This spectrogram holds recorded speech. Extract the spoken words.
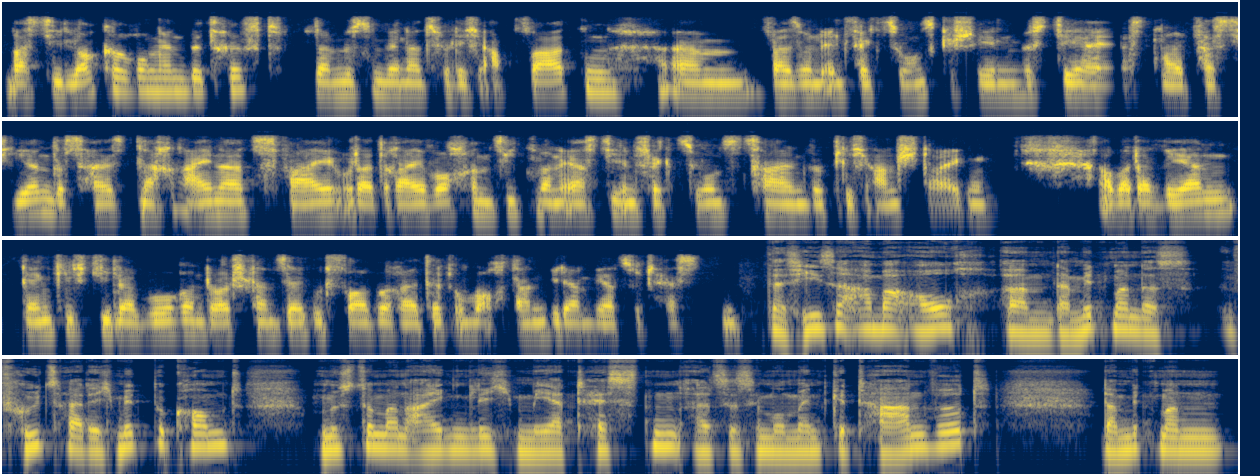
Was die Lockerungen betrifft, da müssen wir natürlich abwarten, ähm, weil so ein Infektionsgeschehen müsste ja erstmal passieren. Das heißt, nach einer, zwei oder drei Wochen sieht man erst die Infektionszahlen wirklich ansteigen. Aber da wären, denke ich, die Labore in Deutschland sehr gut vorbereitet, um auch dann wieder mehr zu testen. Das hieße aber auch, ähm, damit man das frühzeitig mitbekommt, müsste man eigentlich mehr testen, als es im Moment getan wird, damit man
